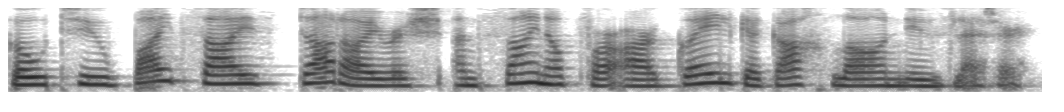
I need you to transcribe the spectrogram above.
Go to bitesize.irish and sign up for our Gaeilge Gach Lá newsletter.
